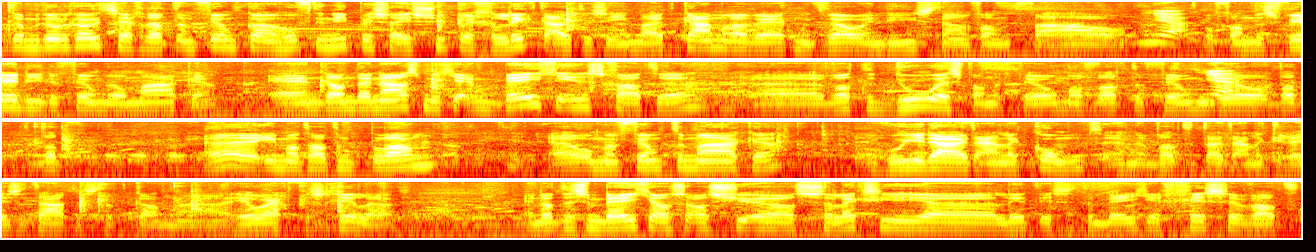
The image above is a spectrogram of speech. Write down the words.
dan bedoel ik ook te zeggen dat een film kan, hoeft er niet per se super gelikt uit te zien. Maar het camerawerk moet wel in dienst staan van het verhaal. Ja. Of van de sfeer die de film wil maken. En dan daarnaast moet je een beetje inschatten uh, wat het doel is van de film. Of wat de film ja. wil. Wat, wat, uh, iemand had een plan om een film te maken hoe je daar uiteindelijk komt en wat het uiteindelijke resultaat is, dat kan uh, heel erg verschillen. En dat is een beetje als, als, als selectielid is het een beetje gissen wat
